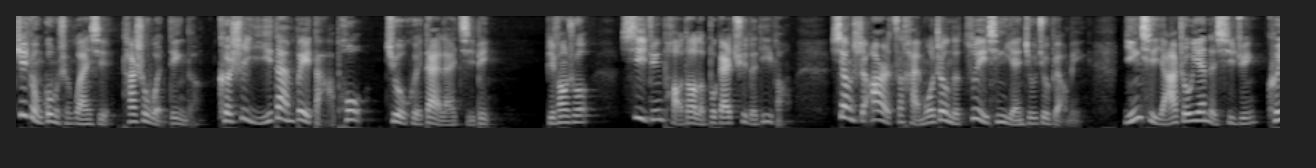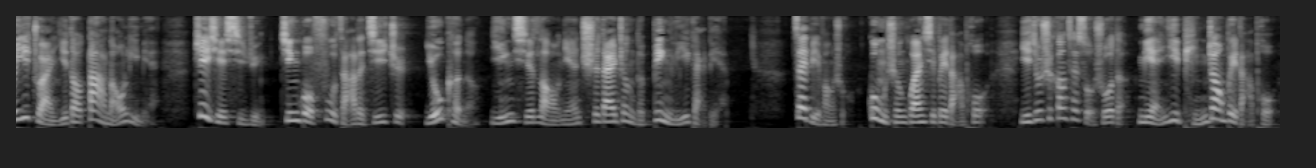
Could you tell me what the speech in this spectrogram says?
这种共生关系它是稳定的，可是，一旦被打破，就会带来疾病。比方说，细菌跑到了不该去的地方，像是阿尔茨海默症的最新研究就表明。引起牙周炎的细菌可以转移到大脑里面，这些细菌经过复杂的机制，有可能引起老年痴呆症的病理改变。再比方说，共生关系被打破，也就是刚才所说的免疫屏障被打破，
